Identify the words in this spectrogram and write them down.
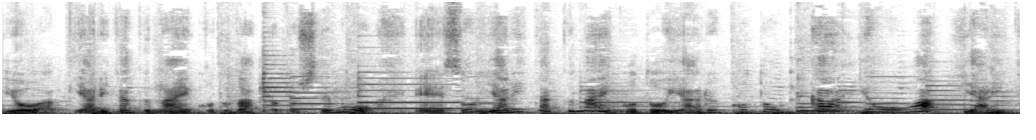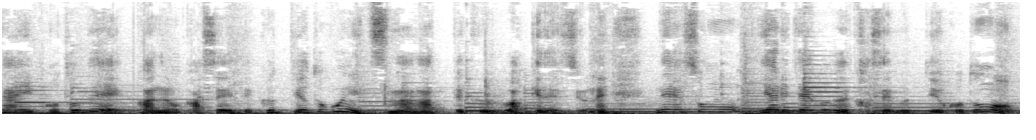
要はやりたくないことだったとしても、えー、そのやりたくないことをやることが、要はやりたいことでお金を稼いでいくっていうところに繋がっていくわけですよね。で、そのやりたいことで稼ぐっていうことの、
